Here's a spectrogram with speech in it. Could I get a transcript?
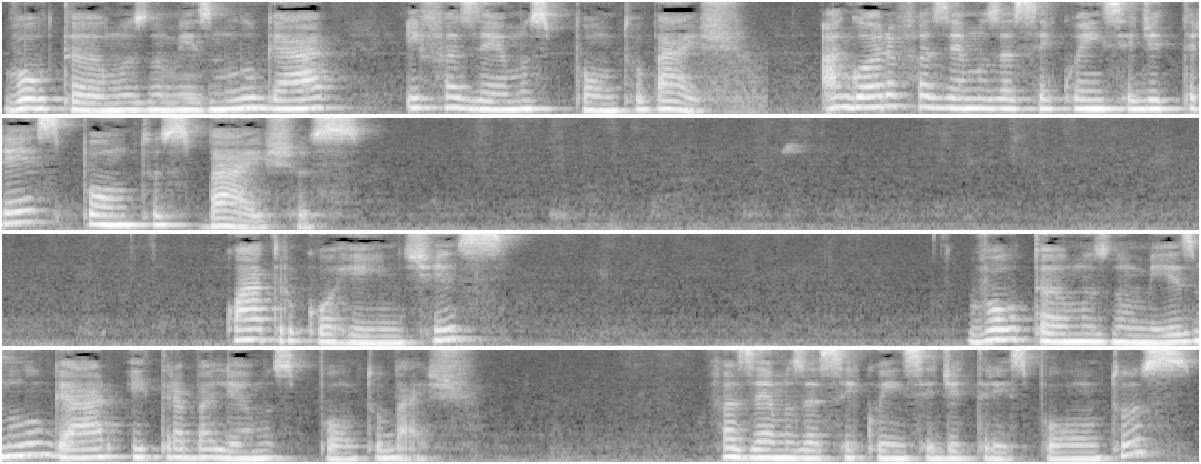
Voltamos no mesmo lugar e fazemos ponto baixo. Agora fazemos a sequência de três pontos baixos. Quatro correntes. Voltamos no mesmo lugar e trabalhamos ponto baixo. Fazemos a sequência de três pontos.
